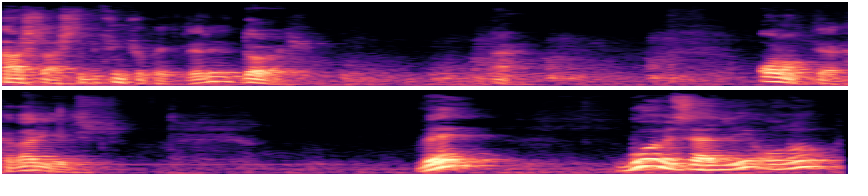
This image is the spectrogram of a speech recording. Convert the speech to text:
Karşılaştığı bütün köpekleri döver. O noktaya kadar gelir. Ve bu özelliği onu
